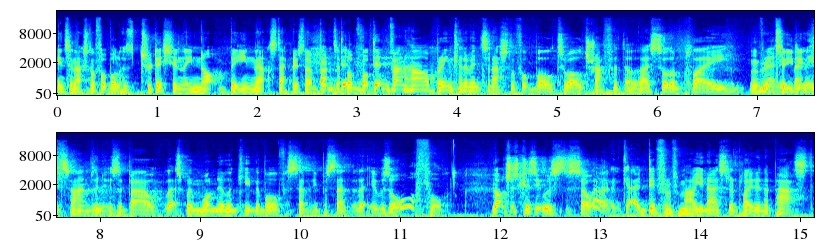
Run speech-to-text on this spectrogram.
international football has traditionally not been that stepping stone back Didn't, to club football. didn't Van Gaal bring kind of international football to Old Trafford though? I saw them play very many, many times, and it was about let's win one 0 and keep the ball for seventy percent. Of the it was awful. Not just because it was so uh, different from how United had played in the past.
